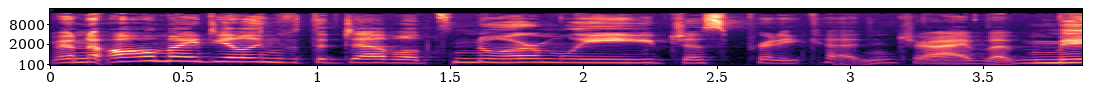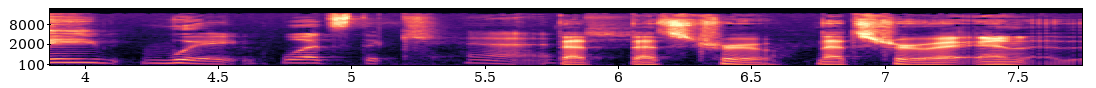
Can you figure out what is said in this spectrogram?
In all my dealings with the devil, it's normally just pretty cut and dry, but maybe, wait, what's the catch? That that's true. That's true, and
